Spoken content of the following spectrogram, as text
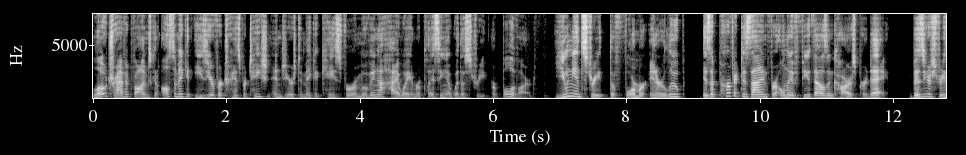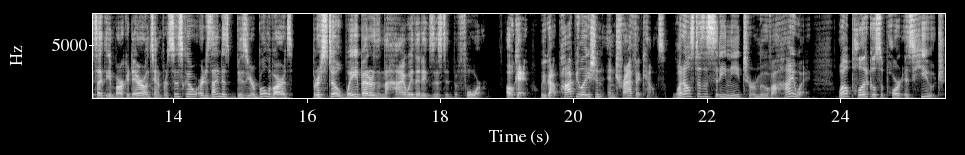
Low traffic volumes can also make it easier for transportation engineers to make a case for removing a highway and replacing it with a street or boulevard. Union Street, the former inner loop, is a perfect design for only a few thousand cars per day. Busier streets like the Embarcadero in San Francisco are designed as busier boulevards, but are still way better than the highway that existed before. Okay, we've got population and traffic counts. What else does a city need to remove a highway? Well, political support is huge.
